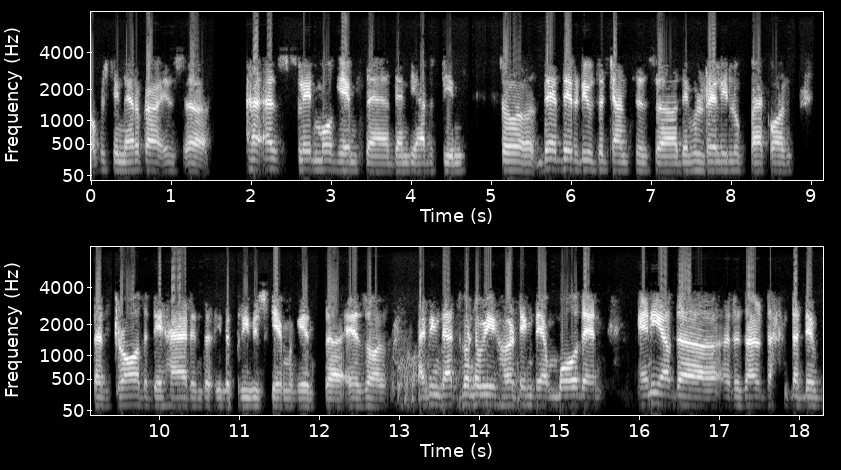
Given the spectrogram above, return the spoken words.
Obviously, Neroca is uh, has played more games than than the other teams, so they they reduce the chances. Uh, they will really look back on that draw that they had in the in the previous game against uh, Aizawl. I think that's going to be hurting them more than any of the result that, that they've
